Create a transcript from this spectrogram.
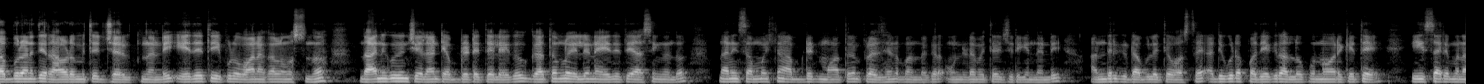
డబ్బులు అనేది రావడం అయితే జరుగుతుందండి. ఏదైతే ఇప్పుడు వానాకాలం వస్తుందో దాని గురించి ఎలాంటి అప్డేట్ అయితే లేదు. గతంలో వెళ్ళిన ఏదైతే యాసింగ్ ఉందో దానికి సంబంధించిన అప్డేట్ మాత్రం ప్రజెంట్ మన దగ్గర ఉండడం అయితే జరిగిందండి. అందరికీ డబ్బులు అయితే వస్తాయి. అది కూడా పది ఎకరాల లోపు ఉన్న వారికైతే ఈసారి మన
